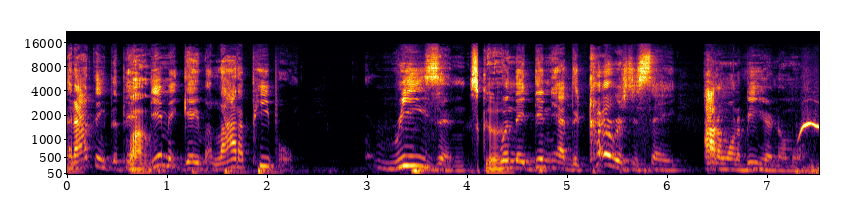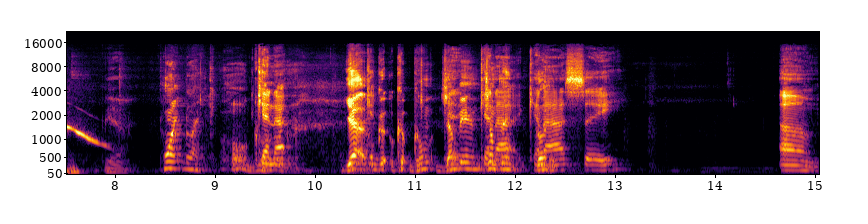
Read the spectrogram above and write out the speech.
And I think the Wow. pandemic gave a lot of people reason when they didn't have the courage to say, I don't want to be here no more. Yeah. Point blank. Can I yeah. Go, go, go- jump in. can jump I in. can I say um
